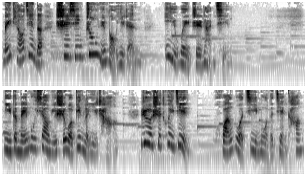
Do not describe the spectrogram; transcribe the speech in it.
没条件的痴心忠于某一人，亦谓之滥情。你的眉目笑语使我病了一场，热势退尽，还我寂寞的健康。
